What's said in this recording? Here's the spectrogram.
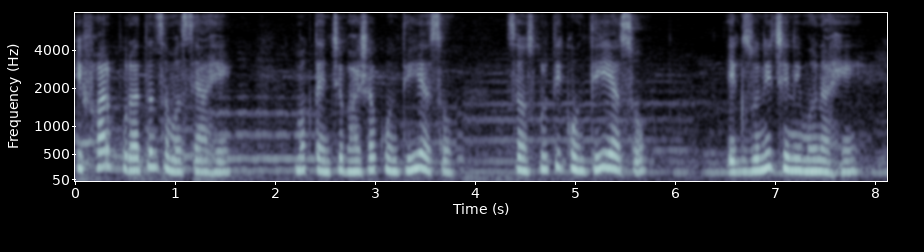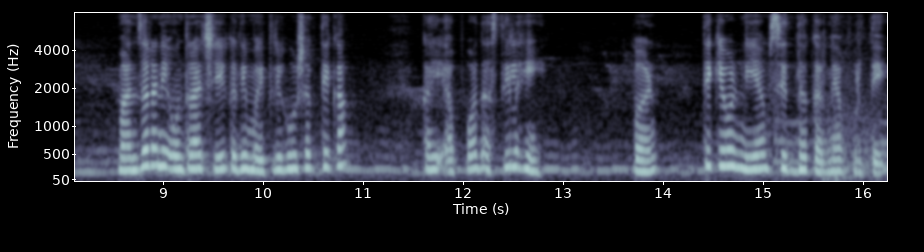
ही फार पुरातन समस्या आहे. मग त्यांची भाषा कोणतीही असो संस्कृती कोणतीही असो एक जुनी चिनी म्हण आहे मांजर आणि उंदराची कधी मैत्री होऊ शकते का? काही अपवाद असतीलही पण ते केवळ नियम सिद्ध करण्यापुरते.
